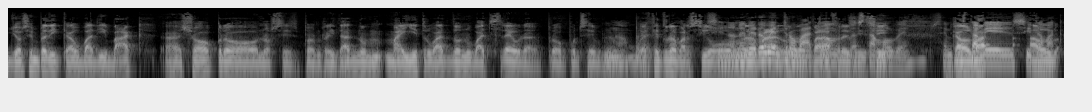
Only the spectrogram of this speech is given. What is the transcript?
jo sempre dic que ho va dir Bach, això, però no sé, però en realitat no, mai he trobat d'on ho vaig treure, però potser no, però- he fet una versió, Sí, no, una, Nevero, ben una trobat, paràfrasi, està sí. molt bé. Sempre Que està Bach- bé citar el Bach.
